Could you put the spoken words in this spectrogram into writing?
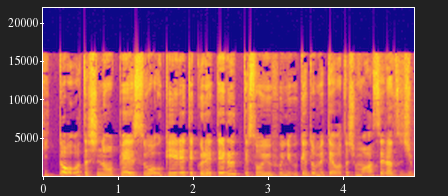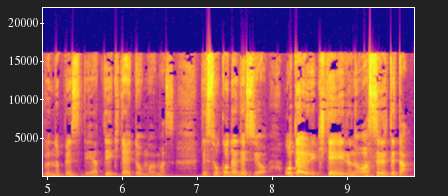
きっと私のペースを受け入れてくれてるってそういうふうに受け止めて私も焦らず自分のペースでやっていきたいと思います。で、そこでですよ、お便り来ているの忘れてた。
